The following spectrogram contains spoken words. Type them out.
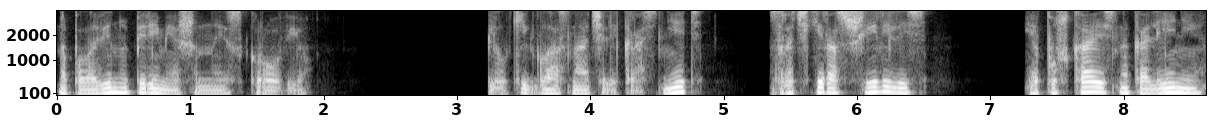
наполовину перемешанные с кровью. Белки глаз начали краснеть, зрачки расширились, и, опускаясь на колени,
